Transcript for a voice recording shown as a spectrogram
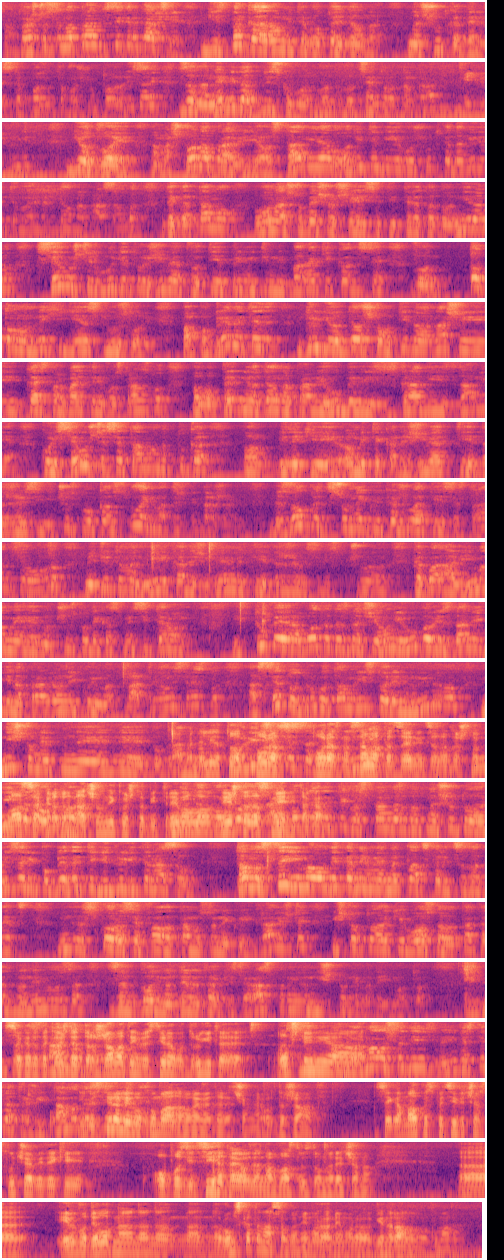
Затоа што се направи сегрегација. Ги спркаа ромите во тој дел на, на Шутка денеска, позната во Шутка Рисари, за да не бидат близко во, во, во центарот на градот, меѓу другите, ги одвои. Ама што направи? Ја остави ја, одите ми во Шутка да видите во еден дел на насамба, дека тамо, она што беше од 63-та донирано, се уште луѓето живеат во тие примитивни бараки, каде да се во тотално нехигиенски услови. Па погледнете другиот дел што отидоа наши гајстарбајтери во странство, па во предниот дел направија убеви згради и зданија кои се уште се тамо, на тука па бидејќи ромите каде живеат, тие држави си ги чувствува како своји матешни држави. Без оглед што некои кажуваат тие се странци, оно, меѓутоа ние каде живееме, тие држави си ги чуваме како, али имаме едно чувство дека сме сите роми. И тука е работата, значи, они убави зданија ги направи они кои имат материјални средства, а сето друго таму исто ренуирано, ништо не не не е доградено. Ама нели е тоа пораз са... пораз на самата заедница затоа што гласа градоначалникот што би требало нешто да смени, така? Погледнете го стандардот на Шуто Оризар и погледнете ги другите насел. Таму се има овдека нема една клацкалица за деца скоро се фала таму со некој игралиште и што тоа ќе го остава така, но немало за, за година дена тоа ќе се распадне, ништо нема да има тоа. Сакате да кажете државата инвестира во другите општини, Па, а нормално се да инвестира треба и таму да се инвестира ли во. Куманово, еве да речеме, државата? Сега малку специфичен случај бидејќи опозицијата е овде на власт условно речено. Еве во делот на, на, на, на, на ромската населба, не мора, не мора генерално во Куманово.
